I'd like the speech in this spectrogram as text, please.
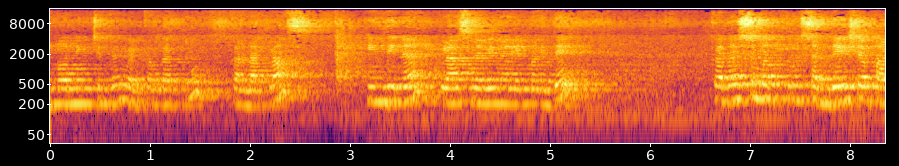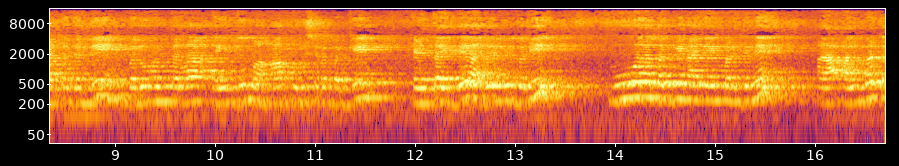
Good morning children welcome back to Kannada class ಹಿಂದಿನ ಕ್ಲಾಸ್ನಲ್ಲಿ ನಾನು ಏನ್ ಮಾಡಿದ್ದೆ? ಕನಸು ಮತ್ತು ಸಂದೇಶ ಪಾಠದಲ್ಲಿ ಬರುವಂತಹ ಐದು ಮಹಾಪುರುಷರ ಬಗ್ಗೆ ಹೇಳ್ತಾ ಇದ್ದೆ. ಅದರಲ್ಲಿ ಬರೀ ಮೂವರ ಬಗ್ಗೆ ನಾನು ಏನ್ ಮಾಡಿದ್ದೇನೆ ಆಲ್ಬರ್ಟ್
